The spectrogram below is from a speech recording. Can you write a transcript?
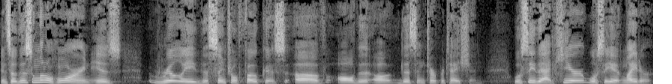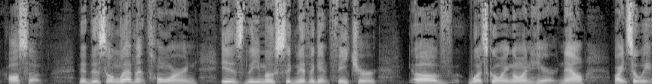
And so this little horn is really the central focus of all the, of this interpretation. We'll see that here, we'll see it later also. That this 11th horn is the most significant feature of what's going on here. Now, all right, so we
